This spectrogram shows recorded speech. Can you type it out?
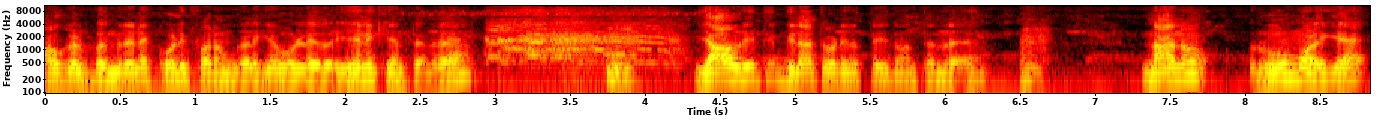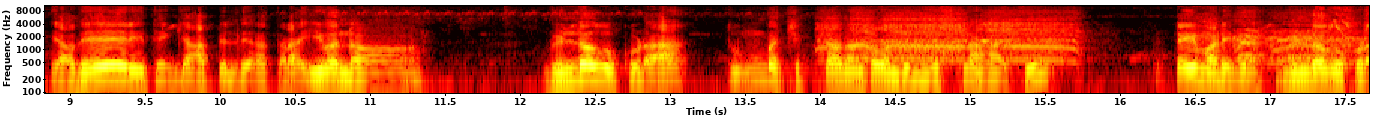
ಅವುಗಳು ಬಂದ್ರೇ ಕೋಳಿ ಫಾರಮ್ಗಳಿಗೆ ಒಳ್ಳೆಯದು ಏನಕ್ಕೆ ಅಂತಂದರೆ, ಯಾವ ರೀತಿ ಬಿಲ ತೋಡಿರುತ್ತೆ ಇದು ಅಂತಂದರೆ, ನಾನು ರೂಮ್ ಒಳಗೆ ಯಾವುದೇ ರೀತಿ ಗ್ಯಾಪ್ ಇಲ್ದಿರೋ ಥರ ಈವನ್ ವಿಂಡೋಗೂ ಕೂಡ ತುಂಬ ಚಿಕ್ಕದಾದಂಥ ಒಂದು ಮೆಸ್ನ ಹಾಕಿ ಟೈ ಮಾಡಿದ್ದೀನಿ. ವಿಂಡೋಗೂ ಕೂಡ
